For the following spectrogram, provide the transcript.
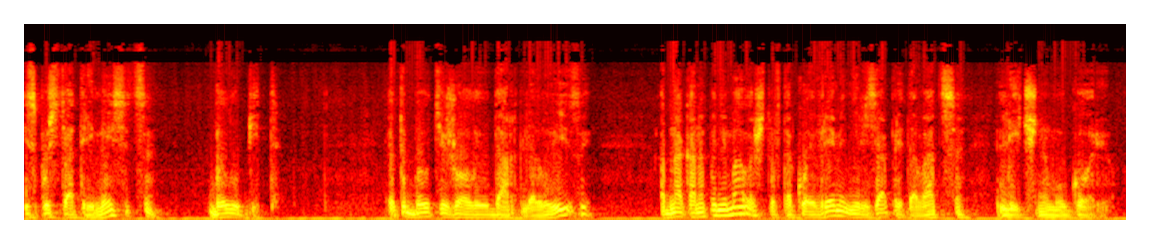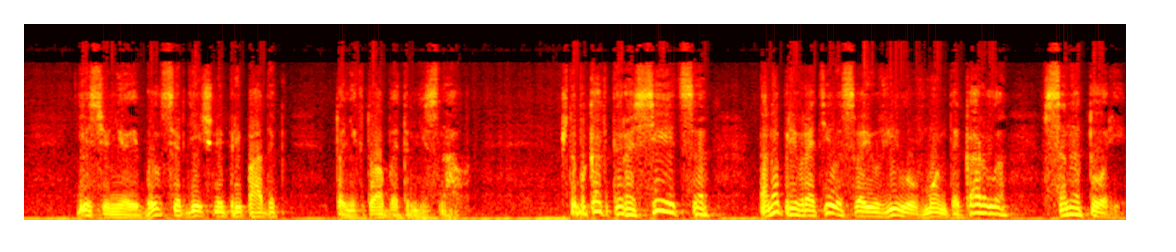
и спустя три месяца был убит. Это был тяжелый удар для Луизы, однако она понимала, что в такое время нельзя предаваться личному горю. Если у нее и был сердечный припадок, то никто об этом не знал. Чтобы как-то рассеяться, она превратила свою виллу в Монте-Карло в санаторий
